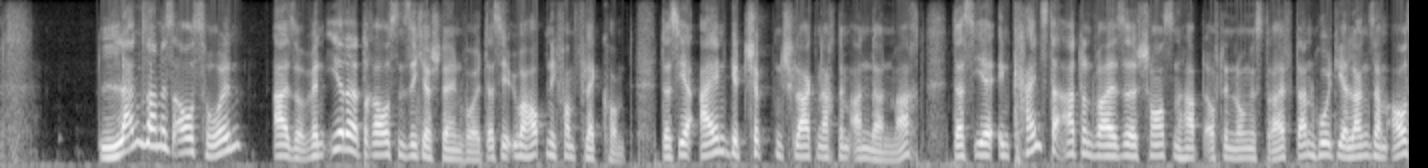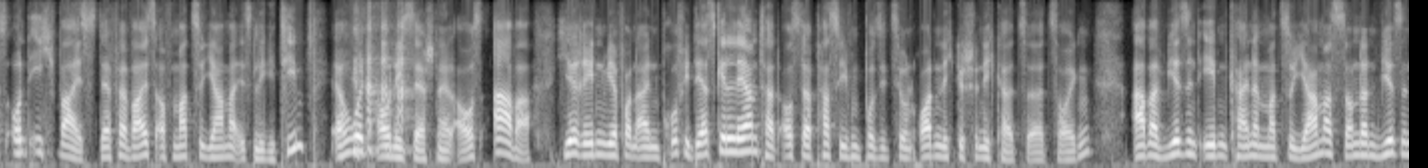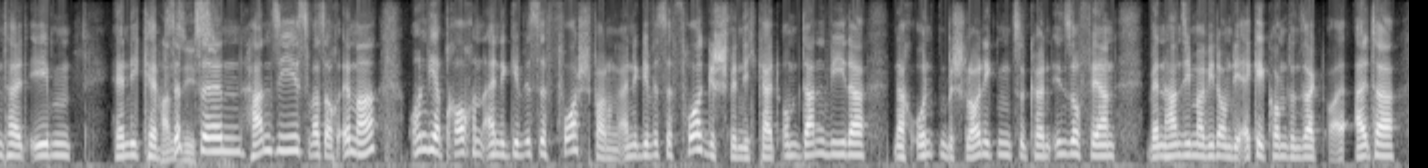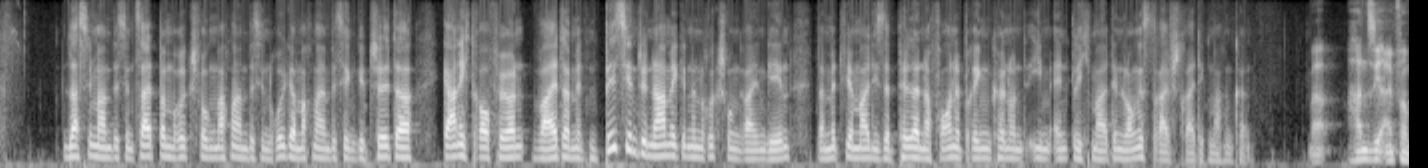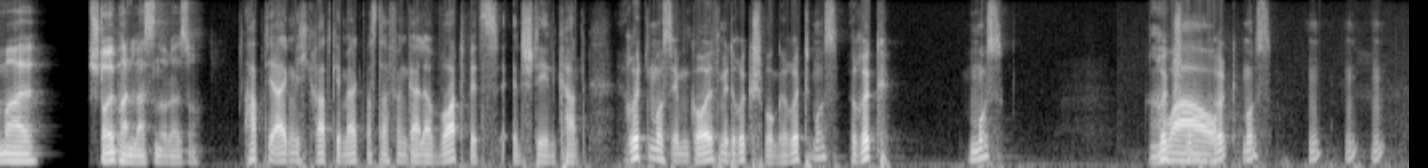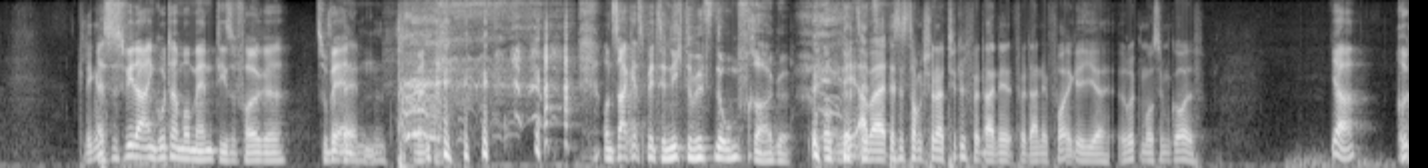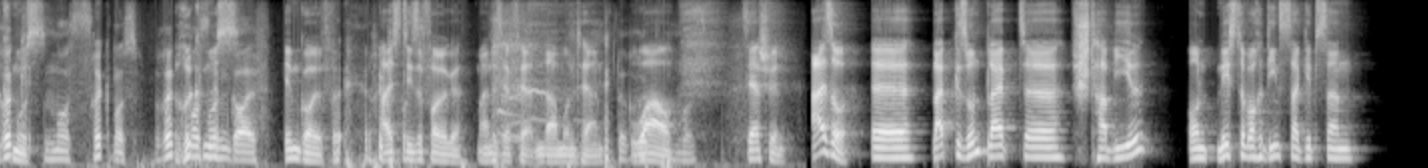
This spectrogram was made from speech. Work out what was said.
langsames Ausholen, Also, wenn ihr da draußen sicherstellen wollt, dass ihr überhaupt nicht vom Fleck kommt, dass ihr einen gechippten Schlag nach dem anderen macht, dass ihr in keinster Art und Weise Chancen habt auf den Longest Drive, dann holt ihr langsam aus. Und ich weiß, der Verweis auf Matsuyama ist legitim. Er holt auch nicht sehr schnell aus. Aber hier reden wir von einem Profi, der es gelernt hat, aus der passiven Position ordentlich Geschwindigkeit zu erzeugen. Aber wir sind eben keine Matsuyamas, sondern wir sind halt eben Handicap Hansis. 17, Hansis, was auch immer. Und wir brauchen eine gewisse Vorspannung, eine gewisse Vorgeschwindigkeit, um dann wieder nach unten beschleunigen zu können. Insofern, wenn Hansi mal wieder um die Ecke kommt und sagt, Alter, lass dir mal ein bisschen Zeit beim Rückschwung, mach mal ein bisschen ruhiger, mach mal ein bisschen gechillter, gar nicht drauf hören, weiter mit ein bisschen Dynamik in den Rückschwung reingehen, damit wir mal diese Pille nach vorne bringen können und ihm endlich mal den Longest Drive streitig machen können. Ja, Hansi einfach mal stolpern lassen oder so. Habt ihr eigentlich gerade gemerkt, was da für ein geiler Wortwitz entstehen kann? Rhythmus im Golf mit Rückschwung. Rhythmus, Rückmus. Rückschwung, Wow. Rückmus. Hm, hm, hm. Klingelt? Es ist wieder ein guter Moment, diese Folge zu, beenden. Und sag jetzt bitte nicht, du willst eine Umfrage. Nee, aber das ist doch ein schöner Titel für deine, für deine Folge hier. Rhythmus im Golf. ja, Rückmus. Rückmus. Rhythmus. Rückmus, Rückmus im Golf. Im Golf heißt diese Folge, meine sehr verehrten Damen und Herren. Wow. Sehr schön. Also, äh, bleibt gesund, bleibt äh, stabil. Und nächste Woche Dienstag gibt es dann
